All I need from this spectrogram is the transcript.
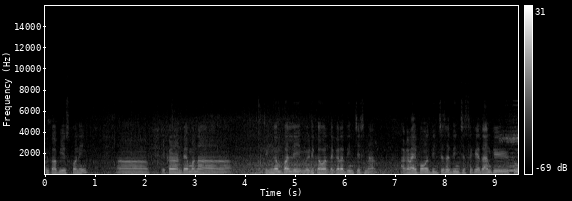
పికప్ చేసుకొని ఇక్కడ ఎక్కడ అంటే మన లింగంపల్లి మెడికవర్ దగ్గర దించేసిన. అక్కడ అయిపోగా దించేస్తే దించేస్తే దానికి టూ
